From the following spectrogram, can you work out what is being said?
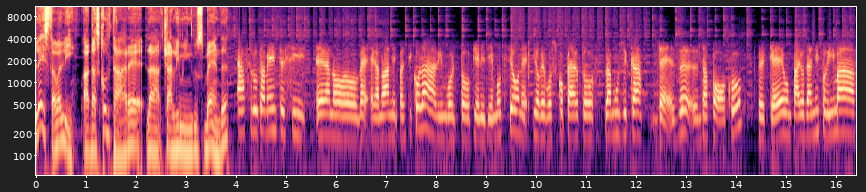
Lei stava lì ad ascoltare la Charlie Mingus Band? Assolutamente sì, erano, beh, erano anni particolari, molto pieni di emozione. Io avevo scoperto la musica jazz eh, da poco perché un paio d'anni prima a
